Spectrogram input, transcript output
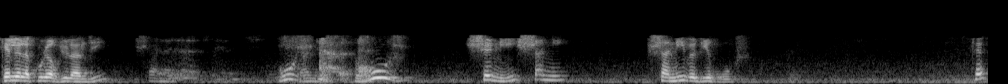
Quelle est la couleur du lundi? Rouge. Rouge. Chéni, Chani. Chani veut dire rouge. Okay.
